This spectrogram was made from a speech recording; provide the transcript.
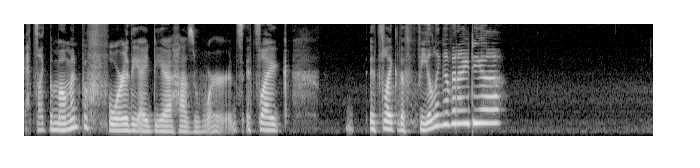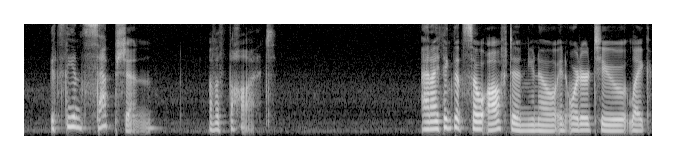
it's like the moment before the idea has words. It's like, it's like the feeling of an idea. It's the inception of a thought. And I think that so often, you know, in order to like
